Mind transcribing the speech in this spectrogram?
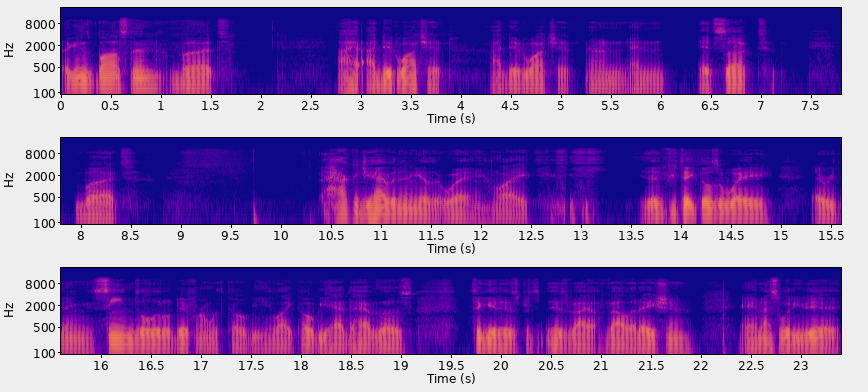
against Boston, but I I did watch it. I did watch it, and and it sucked, but how could you have it any other way? Like if you take those away, everything seems a little different with Kobe. Like Kobe had to have those to get his his validation, and that's what he did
